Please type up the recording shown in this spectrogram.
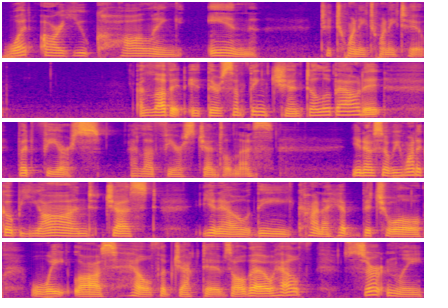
What are you calling in to 2022 i love it. it there's something gentle about it but fierce. I love fierce gentleness. You know so we want to go beyond just you know, the kind of habitual weight loss health objectives, although health certainly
